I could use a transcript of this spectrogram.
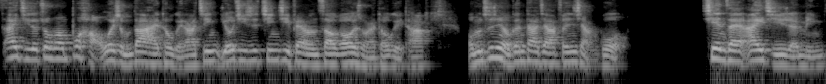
埃及的状况不好，为什么大家还投给他？经尤其是经济非常糟糕，为什么还投给他？我们之前有跟大家分享过，现在埃及人民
